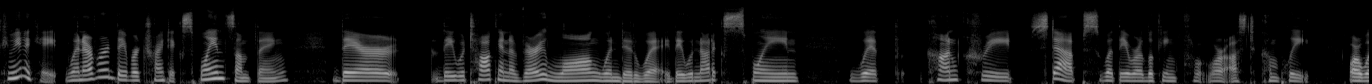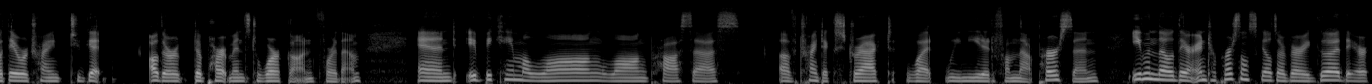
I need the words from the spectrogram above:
communicate. Whenever they were trying to explain something, they they would talk in a very long-winded way. They would not explain with concrete steps what they were looking for us to complete or what they were trying to get other departments to work on for them. And it became a long, long process of trying to extract what we needed from that person even though their interpersonal skills are very good they're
